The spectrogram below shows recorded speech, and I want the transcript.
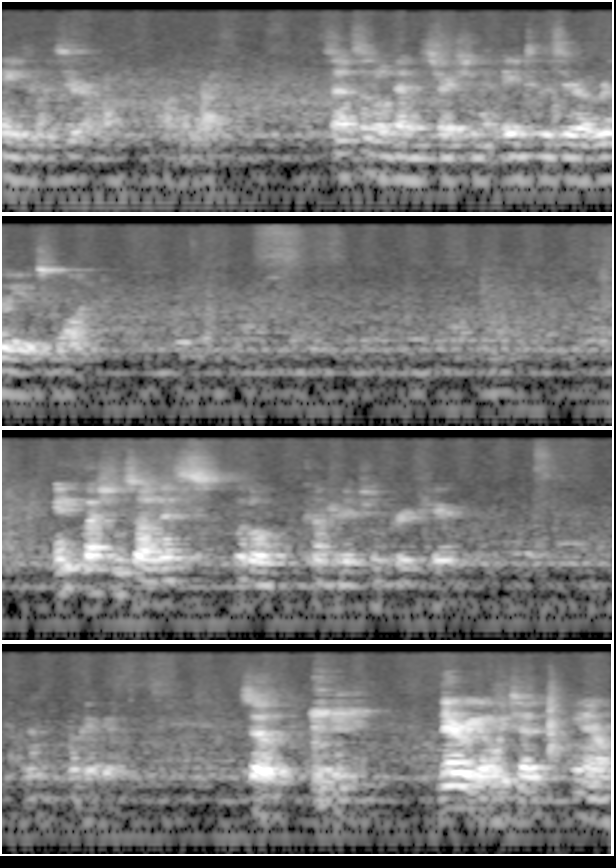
a to the 0. on the right. So that's a little demonstration that a to the 0 really is 1. Any questions on this little contradiction proof here? No? Okay, good. So there we go. We took, you know,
